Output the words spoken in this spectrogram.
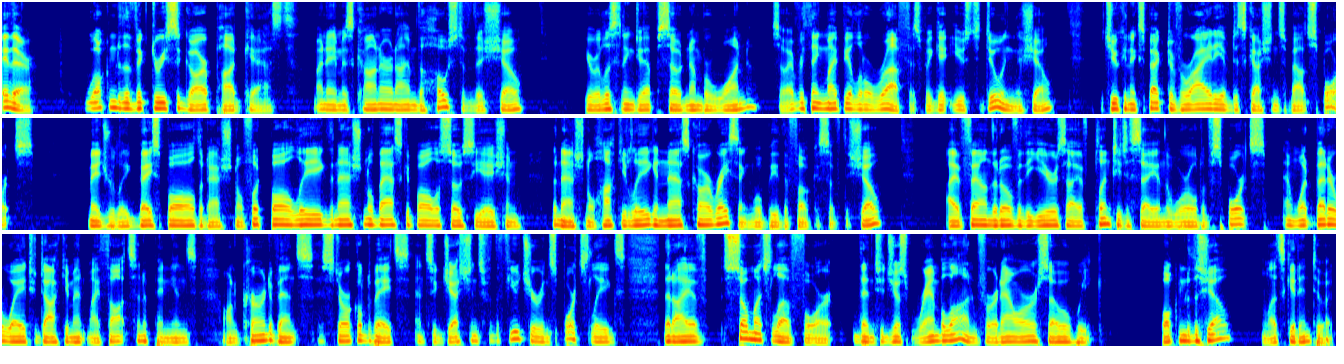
Hey there. Welcome to the Victory Cigar Podcast. My name is Conor and I'm the host of this show. You are listening to episode number one, so everything might be a little rough as we get used to doing the show, but you can expect a variety of discussions about sports Major League Baseball, the National Football League, the National Basketball Association, the National Hockey League, and NASCAR racing will be the focus of the show. I have found that over the years I have plenty to say in the world of sports, and what better way to document my thoughts and opinions on current events, historical debates, and suggestions for the future in sports leagues that I have so much love for than to just ramble on for an hour or so a week. Welcome to the show, and let's get into it.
